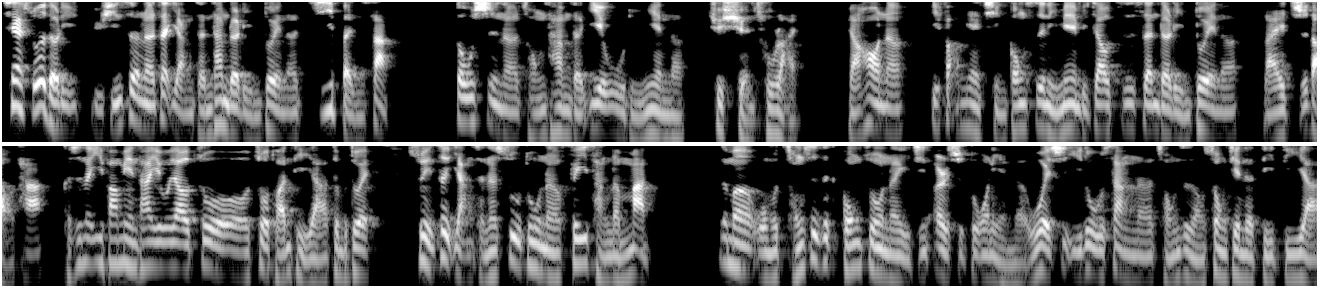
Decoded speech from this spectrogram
现在所有的旅旅行社呢，在养成他们的领队呢，基本上都是呢从他们的业务里面呢去选出来，然后呢，一方面请公司里面比较资深的领队呢来指导他，可是呢，一方面他又要做做团体呀，对不对？所以这养成的速度呢非常的慢。那么我们从事这个工作呢，已经二十多年了，我也是一路上呢从这种送件的滴滴呀，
